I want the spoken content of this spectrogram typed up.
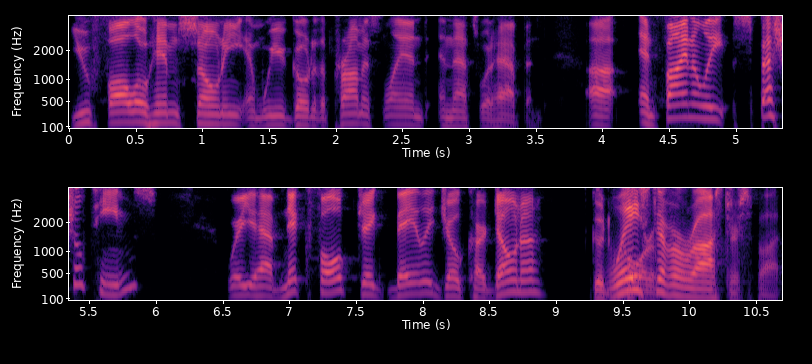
You follow him, Sony, and we go to the promised land. And that's what happened. Uh, and finally, special teams, where you have Nick Folk, Jake Bailey, Joe Cardona. Good Waste of a roster spot.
